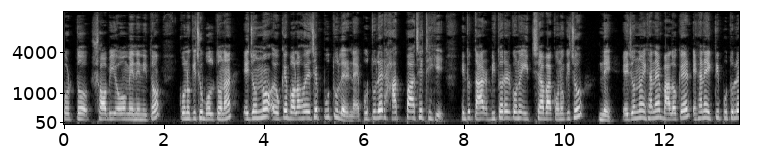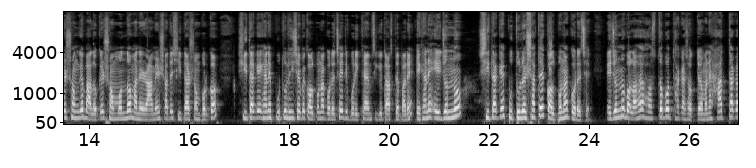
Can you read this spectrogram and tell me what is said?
করত সবই ও মেনে নিত, কোনো কিছু বলতো না। এই জন্য ওকে বলা হয়েছে পুতুলের ন্যায়। পুতুলের হাত পা আছে ঠিকই, কিন্তু তার ভিতরের কোনো ইচ্ছা বা কোনো কিছু নেই। এই জন্য এখানে বালকের, এখানে একটি পুতুলের সঙ্গে বালকের সম্বন্ধ মানে রামের সাথে সীতার সম্পর্ক। সীতাকে এখানে পুতুল হিসেবে কল্পনা করেছে, এটি পরীক্ষা এমসিকিউতে আসতে পারে। এখানে এই জন্য সীতাকে পুতুলের সাথে কল্পনা করেছে। এই জন্য বলা হয় হস্তপদ থাকা সত্ত্বেও মানে হাত থাকা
